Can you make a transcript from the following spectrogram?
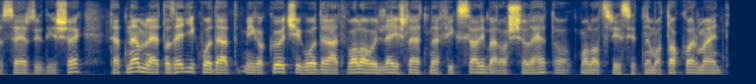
szerződések, tehát nem lehet az egyik oldalt, még a költség oldalát valahogy le is lehetne fixálni, bár az se lehet, a malac részét nem, a takarmányt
